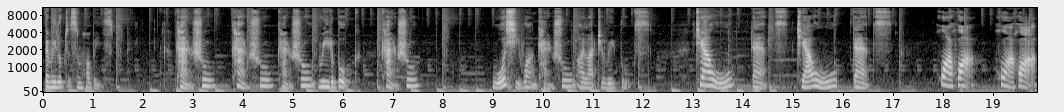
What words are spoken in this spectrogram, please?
Then we looked at some hobbies. 看书，看书，看书，read a book，看书。我喜欢看书，I like to read books。跳舞，dance，跳舞，dance。画画，画画，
